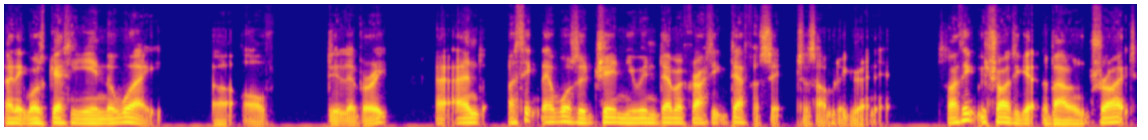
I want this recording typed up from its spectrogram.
and it was getting in the way uh, of delivery. And I think there was a genuine democratic deficit to some degree in it. So I think we tried to get the balance right.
